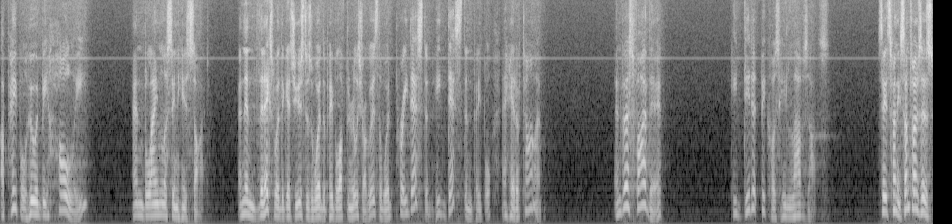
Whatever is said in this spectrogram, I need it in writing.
a people who would be holy and blameless in his sight. And then the next word that gets used is a word that people often really struggle with is the word predestined. He destined people ahead of time. And verse 5 there, he did it because he loves us. See, it's funny. Sometimes as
